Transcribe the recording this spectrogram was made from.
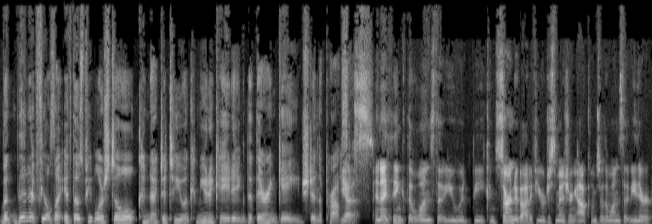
But then it feels like if those people are still connected to you and communicating, that they're engaged in the process. Yes. And I think the ones that you would be concerned about if you were just measuring outcomes are the ones that either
